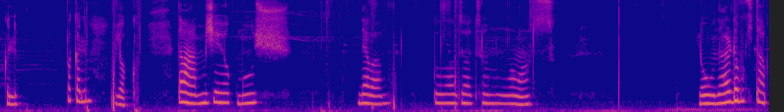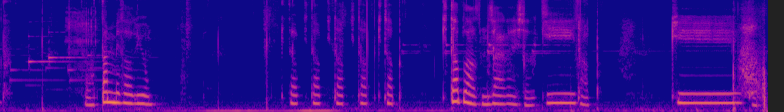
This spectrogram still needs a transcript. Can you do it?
Bakalım. Bakalım. Yok. Tamam bir şey yokmuş. Devam. Bu zaten olamaz. Yo nerede bu kitap? Sabahtan beri arıyorum. Kitap, kitap, kitap, kitap, kitap. Kitap lazım bize arkadaşlar. Kitap. Kitap.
